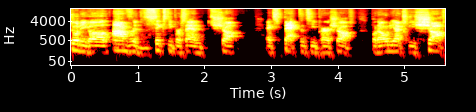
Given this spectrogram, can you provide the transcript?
Donegal averaged 60% shot expectancy per shot, but only actually shot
